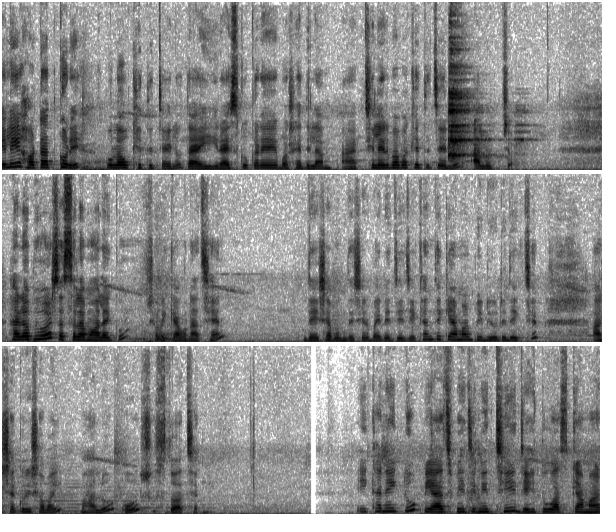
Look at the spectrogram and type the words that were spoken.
ছেলে হঠাৎ করে পোলাও খেতে চাইলো, তাই রাইস কুকারে বসাই দিলাম। আর ছেলের বাবা খেতে চাইলো আলুর চপ। হ্যালো ভিউয়ার্স আসসালামু আলাইকুম। সবাই কেমন আছেন? দেশ এবং দেশের বাইরে যে যেখান থেকে আমার ভিডিওটি দেখছেন, আশা করি সবাই ভালো ও সুস্থ আছেন। এইখানে একটু পেঁয়াজ ভেজে নিচ্ছি যেহেতু আজকে আমার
